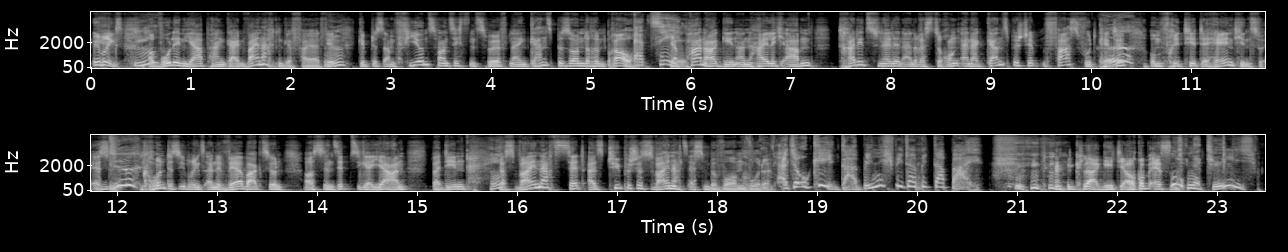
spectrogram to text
Übrigens, hm? obwohl in Japan kein Weihnachten gefeiert wird, hm? gibt es am 24.12. einen ganz besonderen Brauch. Erzähl. Japaner gehen an Heiligabend traditionell in ein Restaurant einer ganz bestimmten Fastfood-Kette, huh? um frittierte Hähnchen zu essen. Huh? Grund ist übrigens eine Werbeaktion aus den 70er Jahren, bei denen hm? das Weihnachtsset als typisches Weihnachtsessen beworben wurde. Also okay, da bin ich wieder mit dabei. Klar, geht ja auch um Essen. Ja, natürlich.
